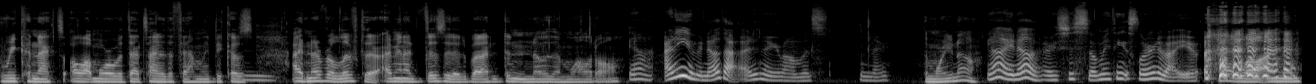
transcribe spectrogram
reconnect a lot more with that side of the family because Mm. I'd never lived there. I mean, I'd visited, but I didn't know them well at all. Yeah, I didn't even know that. I didn't know your mom was in there. The more you know. Yeah, I know. There's just so many things to learn about you. Yeah, well, I mean,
